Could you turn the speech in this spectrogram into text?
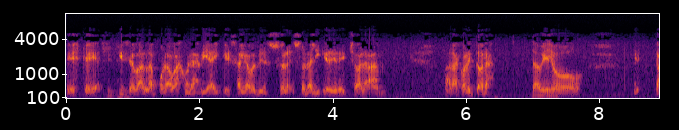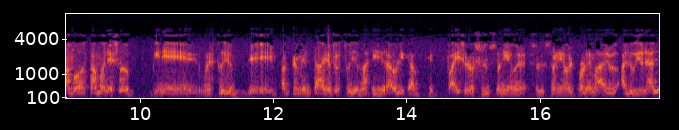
este, y llevarla por abajo las vías y que salga de sola, sola derecho a la, a la colectora. Pero estamos, estamos en eso. Viene un estudio de impacto ambiental y otro estudio más de hidráulica, que para eso lo solucionaríamos, el problema aluvional,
